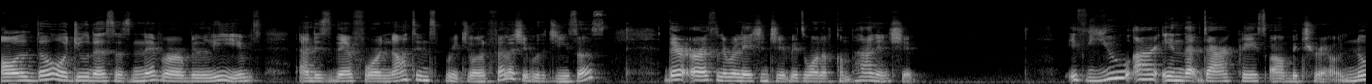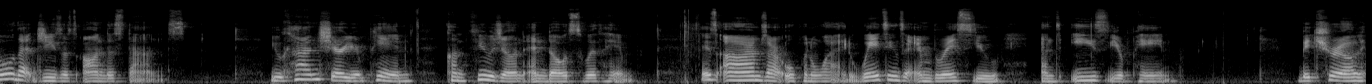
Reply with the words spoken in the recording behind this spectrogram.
Although Judas has never believed and is therefore not in spiritual fellowship with Jesus, their earthly relationship is one of companionship. If you are in that dark place of betrayal, know that Jesus understands. You can share your pain, confusion, and doubts with Him. His arms are open wide, waiting to embrace you and ease your pain. Betrayal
